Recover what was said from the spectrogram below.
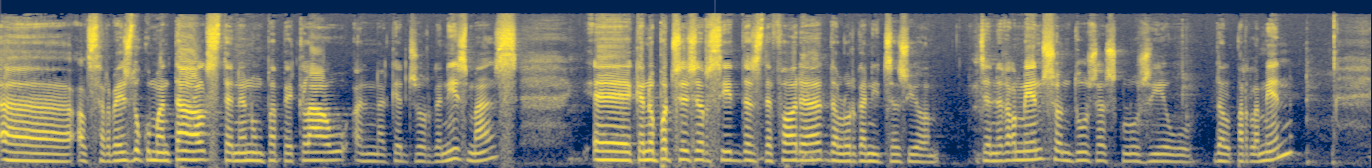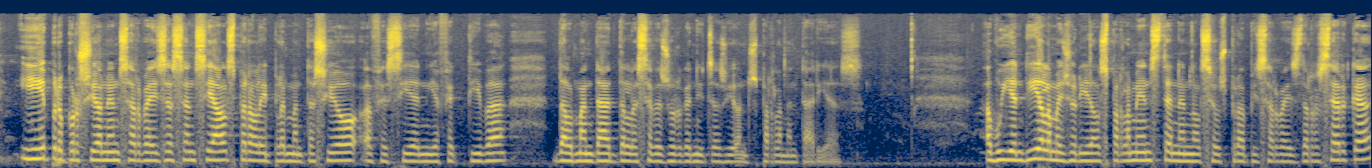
eh, els serveis documentals tenen un paper clau en aquests organismes eh, que no pot ser exercit des de fora de l'organització. Generalment són d'ús exclusiu del Parlament i proporcionen serveis essencials per a la implementació eficient i efectiva del mandat de les seves organitzacions parlamentàries. Avui en dia la majoria dels parlaments tenen els seus propis serveis de recerca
